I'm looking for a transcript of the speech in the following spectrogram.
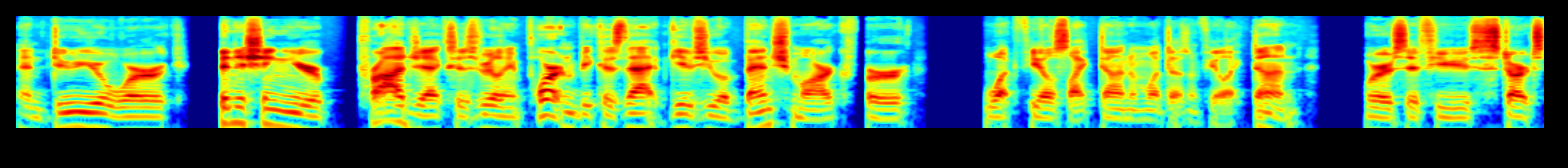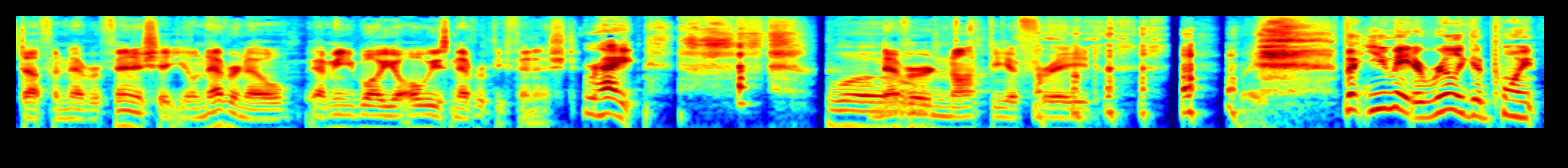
and do your work, finishing your projects is really important because that gives you a benchmark for what feels like done and what doesn't feel like done. Whereas if you start stuff and never finish it, you'll never know. I mean, well, you'll always never be finished. Right. Whoa. Never not be afraid. right. But you made a really good point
